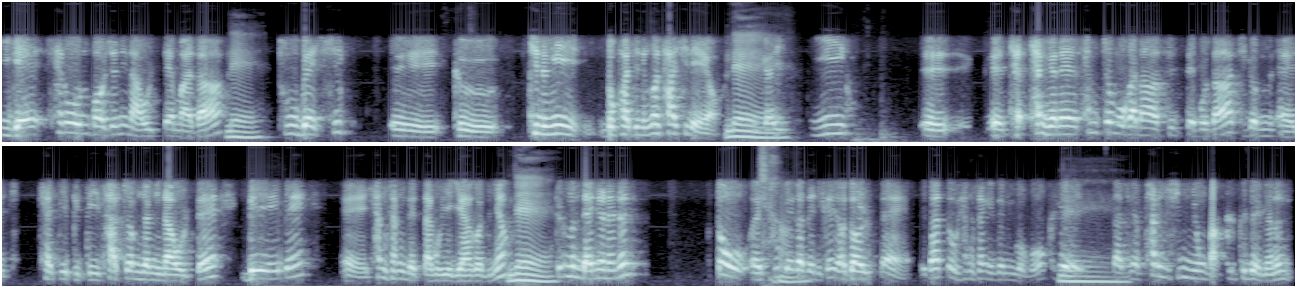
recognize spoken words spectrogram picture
이게 새로운 버전이 나올 때마다 네. 두 배씩 에, 그 기능이 높아지는 건 사실이에요. 네. 그러니까 이 에, 작년에 3.5가 나왔을 때보다 지금 에, 챗GPT 4.0이 나올 때 4배 에, 향상됐다고 얘기하거든요. 네. 그러면 내년에는 또 에, 참. 두 배가 되니까 8배가 또 향상이 되는 거고 그게 네. 나중에 8, 16막 그렇게 되면은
